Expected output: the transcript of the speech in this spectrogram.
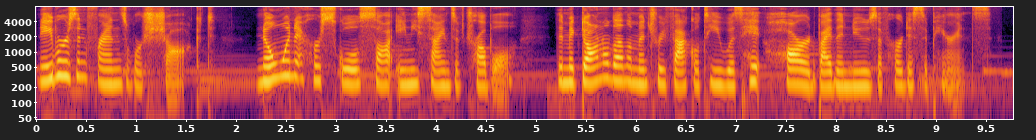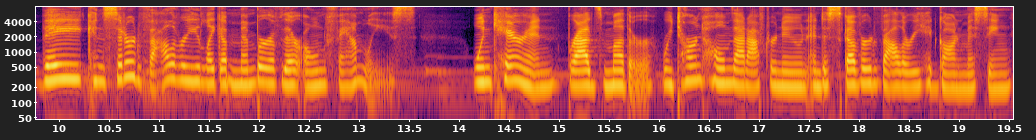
Neighbors and friends were shocked. No one at her school saw any signs of trouble. The McDonald Elementary faculty was hit hard by the news of her disappearance. They considered Valiree like a member of their own families. When Karen, Brad's mother, returned home that afternoon and discovered Valiree had gone missing,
